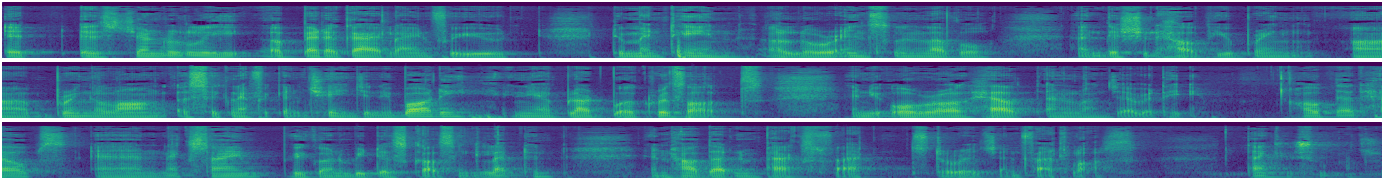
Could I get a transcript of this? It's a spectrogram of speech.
it is generally a better guideline for you to maintain a lower insulin level, and this should help you bring uh, bring along a significant change in your body, in your blood work results, and your overall health and longevity. Hope that helps. And next time, we're going to be discussing leptin and how that impacts fat storage and fat loss. Thank you so much.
